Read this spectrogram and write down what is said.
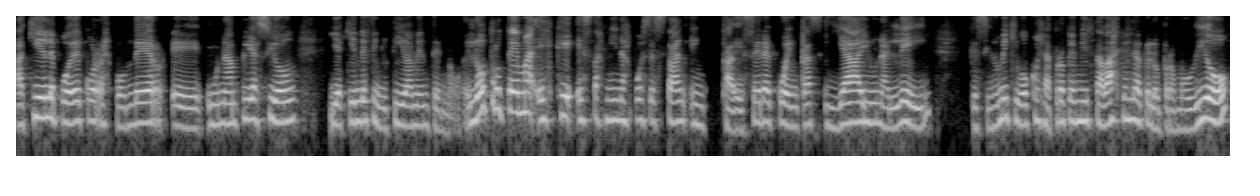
a quién le puede corresponder eh, una ampliación y a quién definitivamente no. El otro tema es que estas minas pues están en cabecera de cuencas y ya hay una ley que si no me equivoco es la propia Mirta Vázquez la que lo promovió,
